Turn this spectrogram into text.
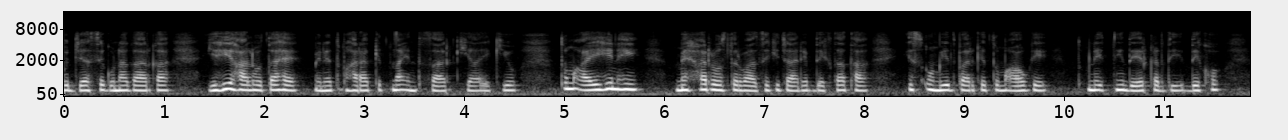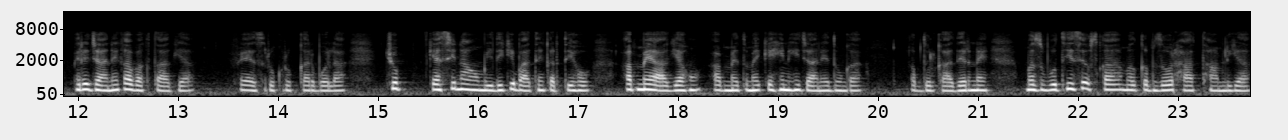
मुझ जैसे गुनागार का यही हाल होता है। मैंने तुम्हारा कितना इंतज़ार किया एक तुम आए ही नहीं। मैं हर रोज़ दरवाजे की जानब देखता था। इस उम्मीद पर कि तुम आओगे, तुमने इतनी देर कर दी। देखो, मेरे जाने का वक्त आ गया। फैज़ रुक रुक कर बोला, चुप, कैसी नाउमीदी की बातें करती हो? अब मैं आ गया हूँ। अब मैं तुम्हें कहीं नहीं जाने दूँगा। अब्दुल कादिर ने मजबूती से उसका कमज़ोर हाथ थाम लिया।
